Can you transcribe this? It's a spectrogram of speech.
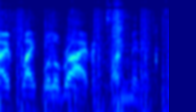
Revived flight will arrive in one minute.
